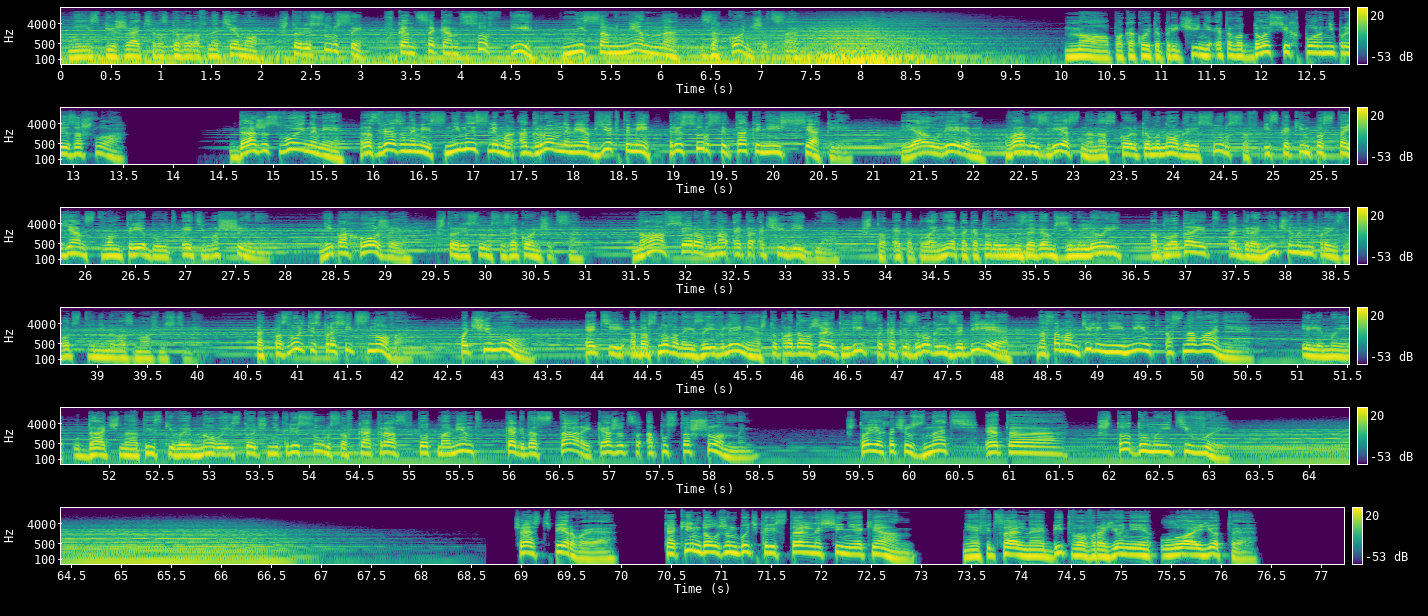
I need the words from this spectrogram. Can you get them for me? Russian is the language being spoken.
Не избежать разговоров на тему, что ресурсы в конце концов и, несомненно, закончатся. Но по какой-то причине этого до сих пор не произошло. Даже с войнами, развязанными с немыслимо огромными объектами, ресурсы так и не иссякли. Я уверен, вам известно, насколько много ресурсов и с каким постоянством требуют эти машины. Не похоже, что ресурсы закончатся. Но все равно это очевидно, что эта планета, которую мы зовем Землей, обладает ограниченными производственными возможностями. Так позвольте спросить снова, почему эти обоснованные заявления, что продолжают литься как из рога изобилия, на самом деле не имеют основания – или мы удачно отыскиваем новый источник ресурсов как раз в тот момент, когда старый кажется опустошенным. Что я хочу знать, это... Что думаете вы? Часть первая. Каким должен быть кристально-синий океан? Неофициальная битва в районе Луайоте.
